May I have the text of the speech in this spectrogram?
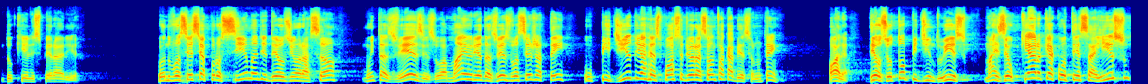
do que ele esperaria. Quando você se aproxima de Deus em oração, muitas vezes, ou a maioria das vezes, você já tem o pedido e a resposta de oração na tua cabeça, não tem? Olha, Deus, eu estou pedindo isso, mas eu quero que aconteça isso,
